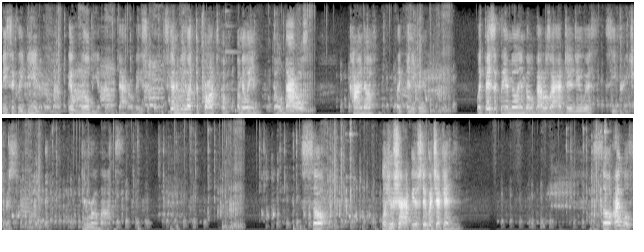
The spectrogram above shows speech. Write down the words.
basically be in a build battle. It will be a build battle basically. It's gonna be like the product of a million build battles, kind of like anything. Like basically a million build battles I had to do with sea creatures and robots. So, will you shut up, you stupid chicken? So I will,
